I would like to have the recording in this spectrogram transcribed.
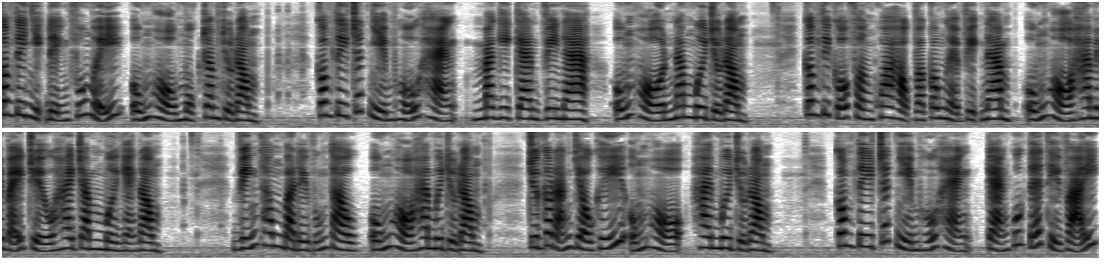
Công ty nhiệt điện Phú Mỹ ủng hộ 100 triệu đồng. Công ty trách nhiệm hữu hạn Magican Vina ủng hộ 50 triệu đồng. Công ty cổ phần khoa học và công nghệ Việt Nam ủng hộ 27 triệu 210 ngàn đồng. Viễn thông Bà Rịa Vũng Tàu ủng hộ 20 triệu đồng. Trường cao đẳng dầu khí ủng hộ 20 triệu đồng. Công ty trách nhiệm hữu hạn Cảng Quốc tế Thị Vải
